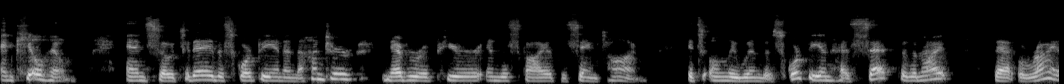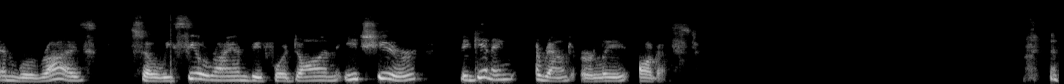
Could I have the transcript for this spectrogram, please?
and kill him. And so today, the scorpion and the hunter never appear in the sky at the same time. It's only when the scorpion has set for the night that Orion will rise. So we see Orion before dawn each year, beginning around early August.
